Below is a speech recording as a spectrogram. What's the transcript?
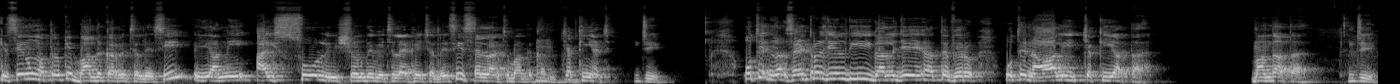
ਕਿਸੇ ਨੂੰ ਮਤਲਬ ਕਿ ਬੰਦ ਕਰਨ ਚੱਲੇ ਸੀ ਯਾਨੀ ਆਈਸੋਲੇਸ਼ਨ ਦੇ ਵਿੱਚ ਲੈ ਕੇ ਚੱਲੇ ਸੀ ਸੈੱਲਾਂ 'ਚ ਬੰਦ ਕਰਨ ਚੱਕੀਆਂ 'ਚ। ਜੀ। ਉੱਥੇ ਸੈਂਟਰਲ ਜੇਲ੍ਹ ਦੀ ਗੱਲ ਜੇ ਆ ਤੇ ਫਿਰ ਉੱਥੇ ਨਾਲ ਹੀ ਚੱਕੀ ਆਤਾ ਹੈ ਬੰਦ ਆਤਾ ਹੈ। ਜੀ।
